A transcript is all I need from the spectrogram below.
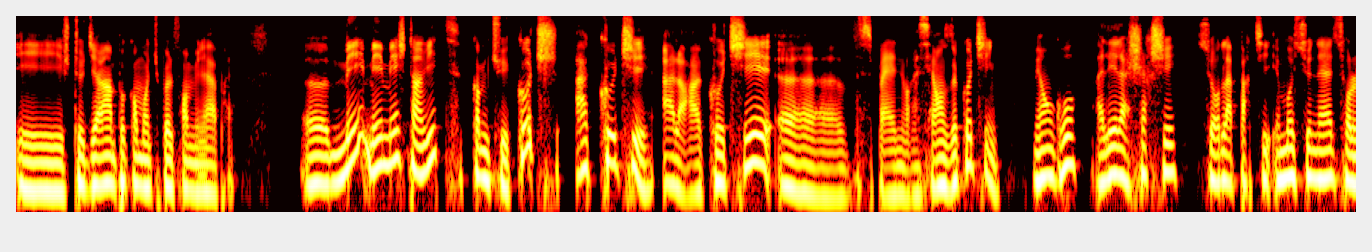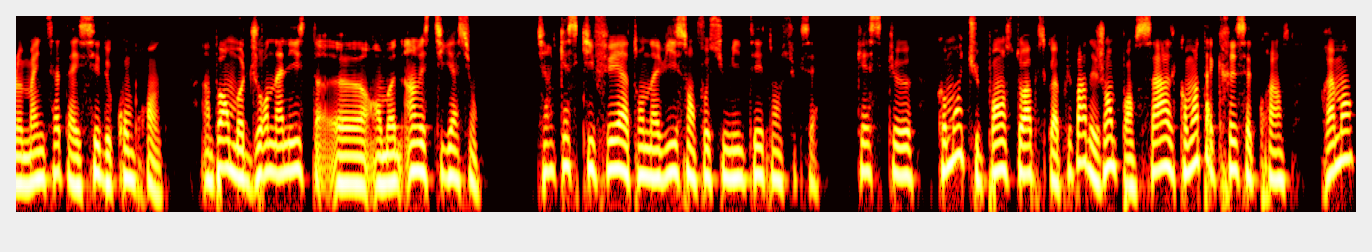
et je te dirai un peu comment tu peux le formuler après. Euh, mais, mais, mais je t'invite, comme tu es coach, à coacher. Alors, à coacher, euh, c'est pas une vraie séance de coaching, mais en gros, aller la chercher sur la partie émotionnelle, sur le mindset, à essayer de comprendre. Un peu en mode journaliste, euh, en mode investigation. Tiens, qu'est-ce qui fait, à ton avis, sans fausse humilité, ton succès? Qu'est-ce que, comment tu penses toi? Parce que la plupart des gens pensent ça. Comment tu as créé cette croyance? Vraiment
